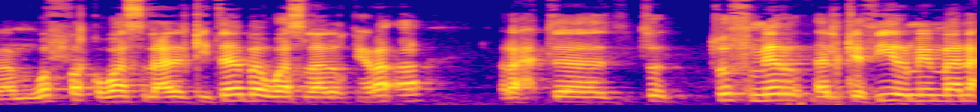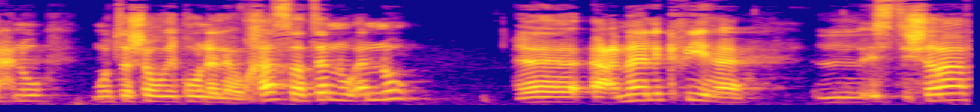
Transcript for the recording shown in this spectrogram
فموفق واصل على الكتابة واصل على القراءة راح تثمر الكثير مما نحن متشوقون له. خاصة وأنه آه، أعمالك فيها الاستشراف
